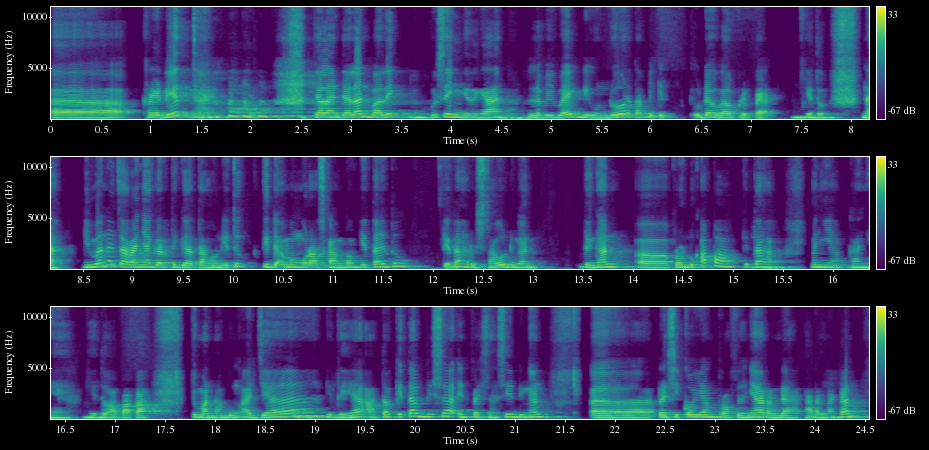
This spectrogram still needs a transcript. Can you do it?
eh, kredit, jalan-jalan balik pusing gitu kan. Lebih baik diundur tapi kita udah well prepared gitu. Nah gimana caranya agar tiga tahun itu tidak menguras kantong kita itu? Kita harus tahu dengan dengan uh, produk apa kita Hmm. menyiapkannya gitu. Apakah cuma nabung aja gitu ya atau kita bisa investasi dengan uh, resiko yang profilnya rendah? Karena kan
